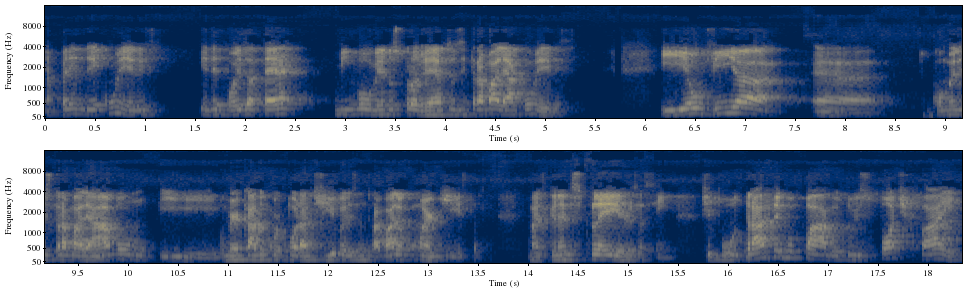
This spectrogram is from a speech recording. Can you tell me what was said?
aprender com eles e depois até me envolver nos projetos e trabalhar com eles. E eu via é, como eles trabalhavam e o mercado corporativo, eles não trabalham com artistas, mas grandes players, assim. Tipo, o tráfego pago do Spotify,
